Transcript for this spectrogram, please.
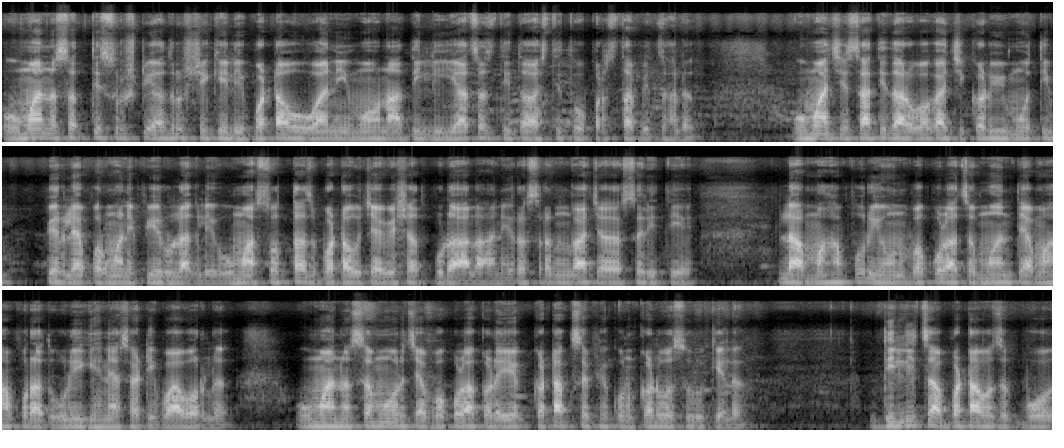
उमानं सत्यसृष्टी अदृश्य केली. बटाऊ वाणी मोहना दिल्ली याचंच तिथं अस्तित्व प्रस्थापित झालं. उमाचे साथीदार वगाची कडवी मोती पेरल्याप्रमाणे पेरू लागले. उमा स्वतःच बटाऊच्या वेशात पुढं आला आणि रसरंगाच्या सरितेला महापूर येऊन बकुळाचं मन त्या महापुरात उडी घेण्यासाठी वावरलं. उमानं समोरच्या बकुळाकडे एक कटाक्ष फेकून कडवं सुरू केलं. दिल्लीचा बटाव बो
